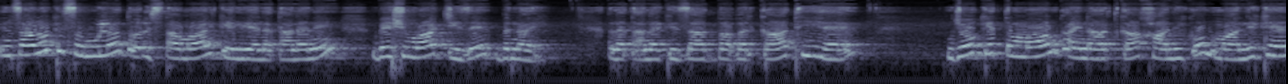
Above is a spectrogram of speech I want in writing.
इंसानों की सहूलत और इस्तेमाल के लिए अल्लाह ताला ने बेशुमार चीज़ें बनाई। अल्लाह ताला की ज़ात बाबरकत ही है, जो कि तमाम कायनात का खालिक व मालिक है।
